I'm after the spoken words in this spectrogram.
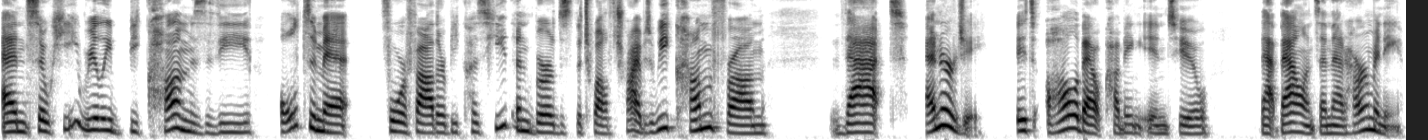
And so he really becomes the ultimate forefather because he then births the 12 tribes. We come from that energy. It's all about coming into that balance and that harmony.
